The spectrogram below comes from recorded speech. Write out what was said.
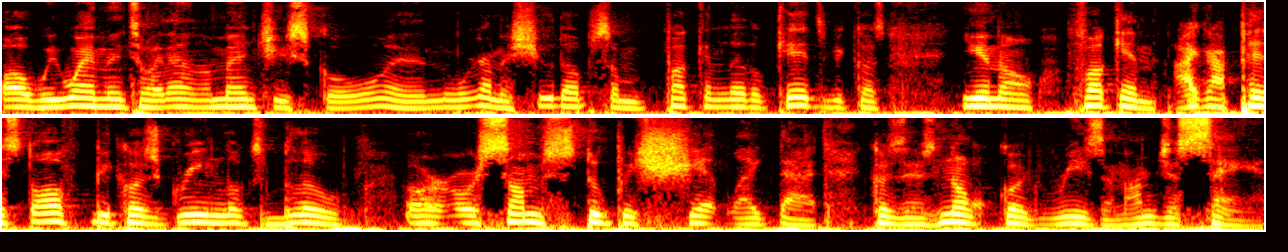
oh, we went into an elementary school and we're gonna shoot up some fucking little kids because, you know, fucking, I got pissed off because green looks blue or or some stupid shit like that. Because there's no good reason. I'm just saying.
